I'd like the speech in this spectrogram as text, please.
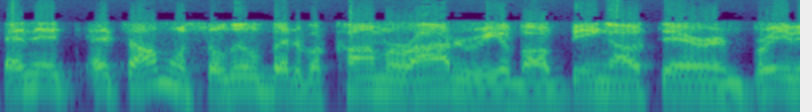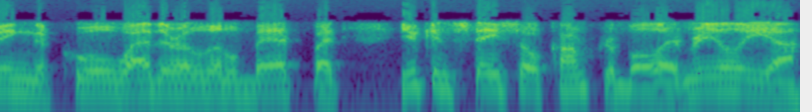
And it, it's almost a little bit of a camaraderie about being out there and braving the cool weather a little bit, but you can stay so comfortable. It really, uh,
